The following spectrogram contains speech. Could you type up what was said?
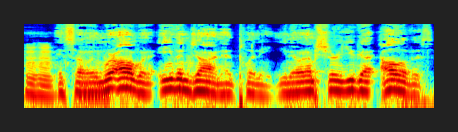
Mhm. And so, and we're all going to, even John had plenty, you know, and I'm sure you got all of us.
